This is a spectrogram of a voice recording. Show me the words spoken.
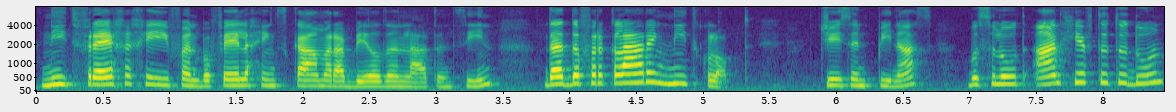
Niet vrijgegeven beveiligingscamerabeelden laten zien dat de verklaring niet klopt. Jason Pinas besloot aangifte te doen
